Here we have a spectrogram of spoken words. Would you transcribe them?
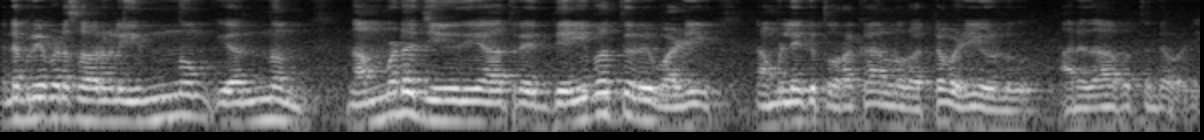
എന്റെ പ്രിയപ്പെട്ട സഹോദരങ്ങൾ ഇന്നും എന്നും നമ്മുടെ ജീവിതയാത്രയെ ദൈവത്തിനൊരു വഴി നമ്മളിലേക്ക് തുറക്കാനുള്ള ഒരൊറ്റ വഴിയേ ഉള്ളൂ അനുതാപത്തിന്റെ വഴി.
